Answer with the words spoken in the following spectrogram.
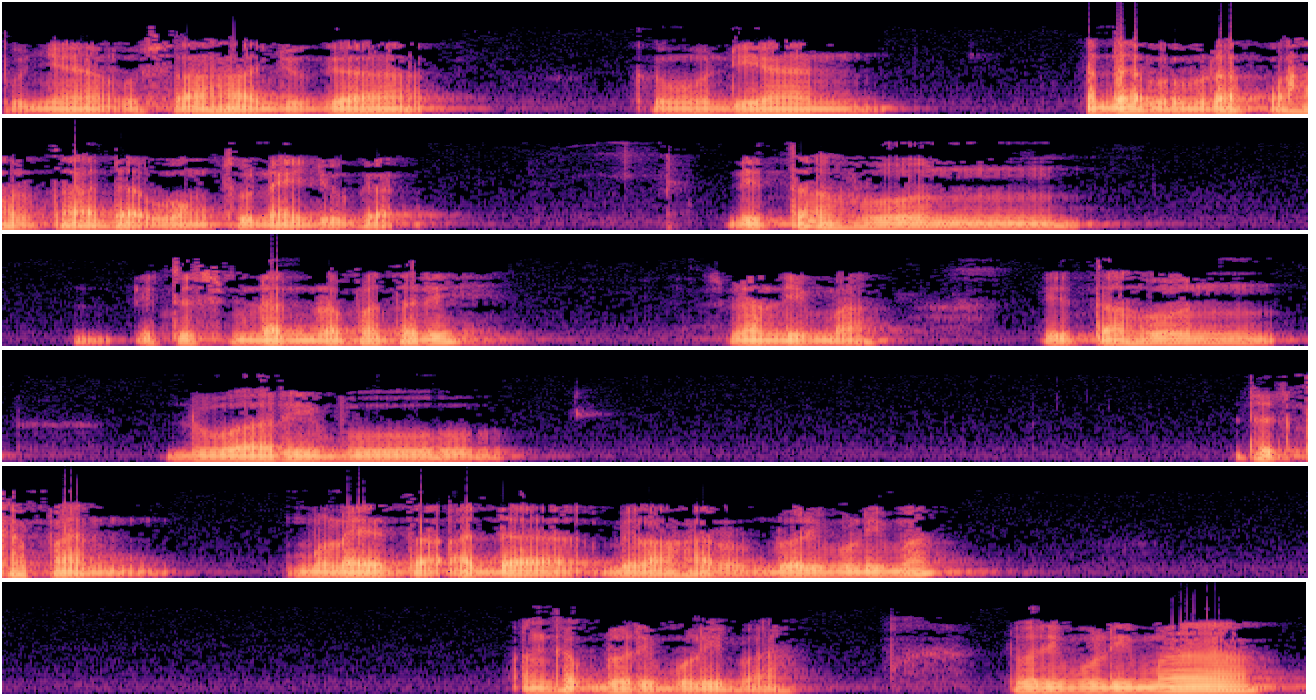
punya usaha juga. Kemudian ada beberapa harta, ada uang tunai juga. di tahun itu 9 berapa tadi? 95. Di tahun 2000 dan kapan mulai tak ada bilang haram 2005 anggap 2005 2005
